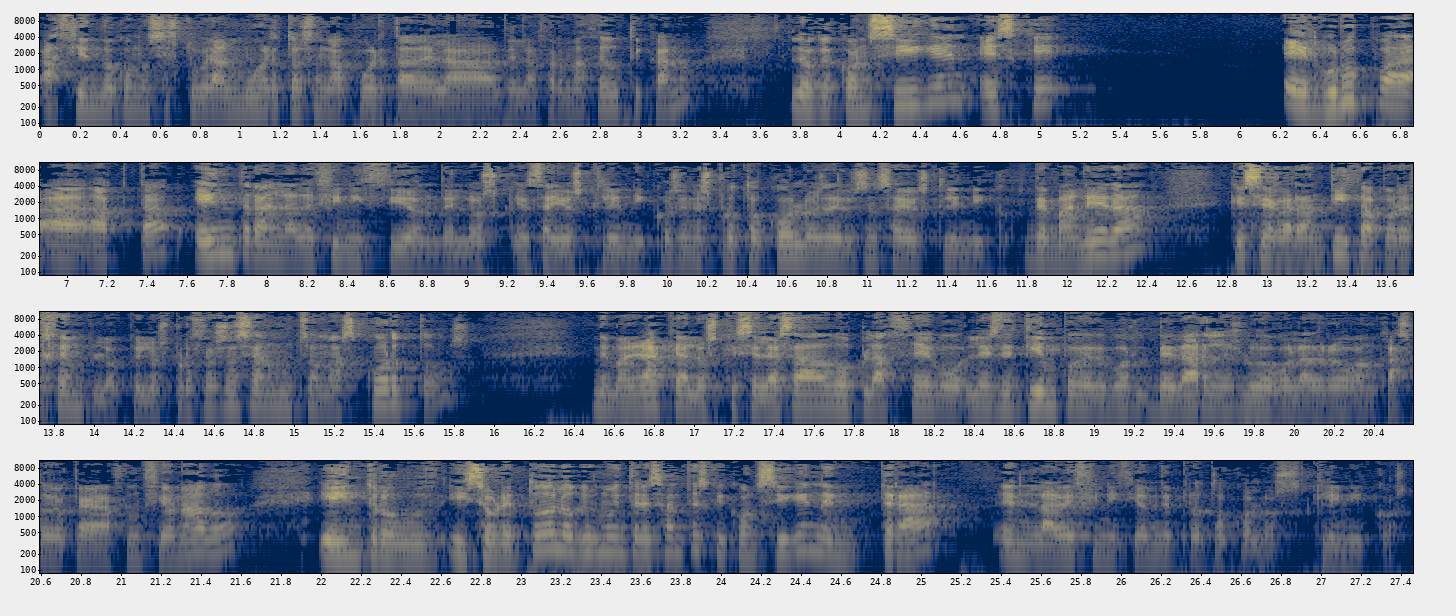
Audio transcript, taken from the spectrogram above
haciendo como si estuvieran muertos en la puerta de la, de la farmacéutica, ¿no? Lo que consiguen es que el grupo ACTAP entra en la definición de los ensayos clínicos, en los protocolos de los ensayos clínicos, de manera que se garantiza, por ejemplo, que los procesos sean mucho más cortos, de manera que a los que se les ha dado placebo les dé tiempo de, darles luego la droga en caso de que haya funcionado, e y sobre todo lo que es muy interesante es que consiguen entrar en la definición de protocolos clínicos.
